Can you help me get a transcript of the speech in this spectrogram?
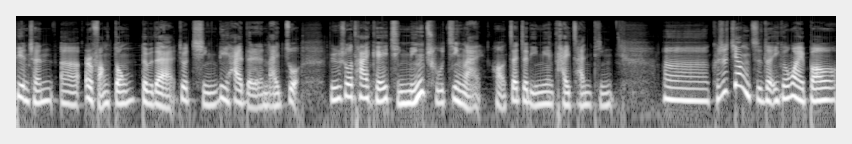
变成呃二房东，对不对？就请厉害的人来做，比如说他还可以请名厨进来，好，在这里面开餐厅。呃，可是这样子的一个外包，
